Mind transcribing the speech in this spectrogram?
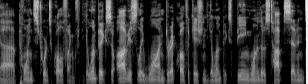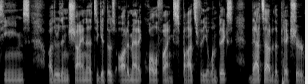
uh, points towards qualifying for the Olympics. So obviously, one direct qualification to the Olympics, being one of those top seven teams, other than China, to get those automatic qualifying spots for the Olympics, that's out of the picture,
